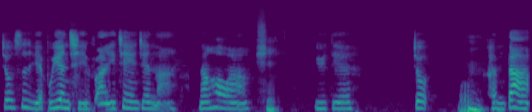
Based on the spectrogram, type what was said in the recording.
就是也不厌其烦，一件一件拿。然后啊，是雨蝶就。嗯，很大，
